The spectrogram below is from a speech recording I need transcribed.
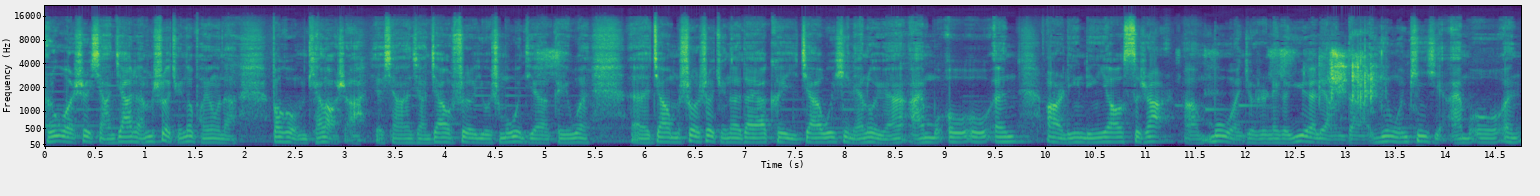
如果是想加咱们社群的朋友呢，包括我们田老师啊，也想想加入社有什么问题啊，可以问。呃，加我们社社群呢，大家可以加微信联络员 m o o n 二零零幺四十二啊，moon 就是那个月亮的英文拼写 m o o n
